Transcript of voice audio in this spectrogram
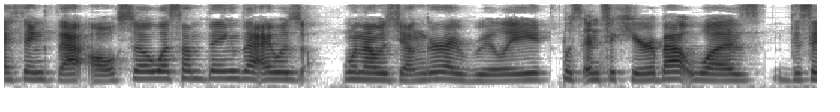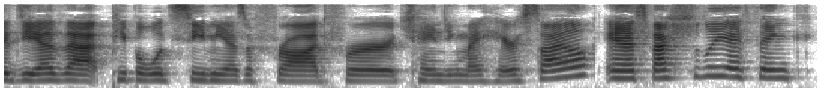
i think that also was something that i was when I was younger, I really was insecure about was this idea that people would see me as a fraud for changing my hairstyle. And especially, I think,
